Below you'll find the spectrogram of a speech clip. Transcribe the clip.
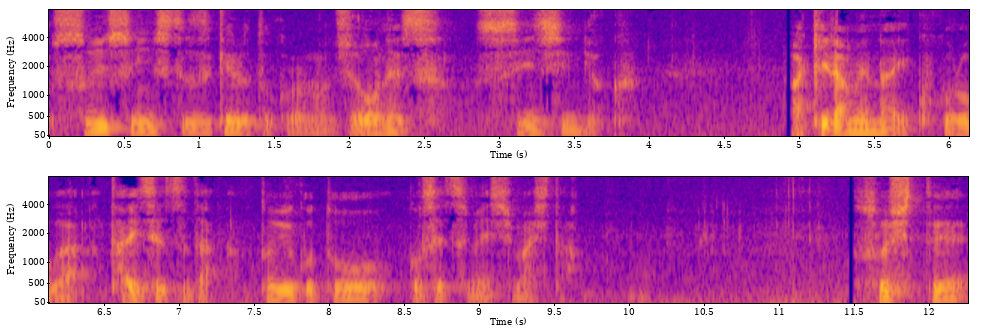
推進し続けるところの情熱推進力諦めない心が大切だということをご説明しました。そして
